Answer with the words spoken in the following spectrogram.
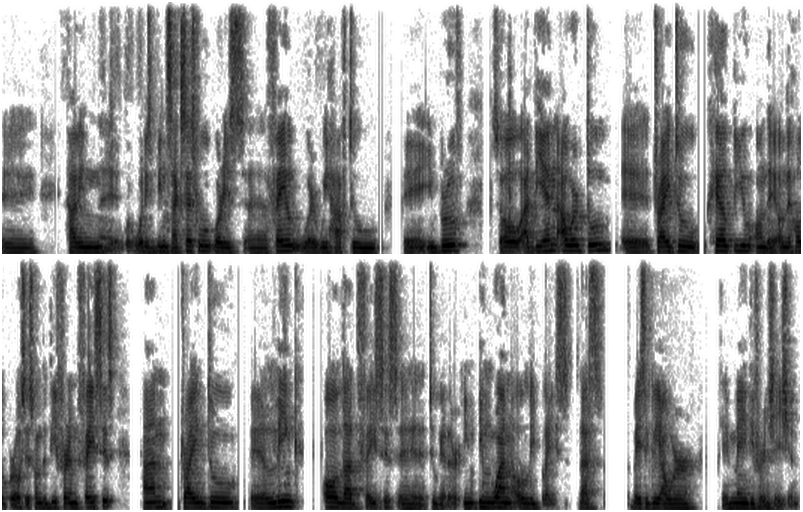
uh, having, uh, what is being successful, where is uh, failed, where we have to uh, improve. So at the end, our tool uh, try to help you on the on the whole process, on the different phases, and trying to link all that phases together in, in one only place. That's basically our uh, main differentiation.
